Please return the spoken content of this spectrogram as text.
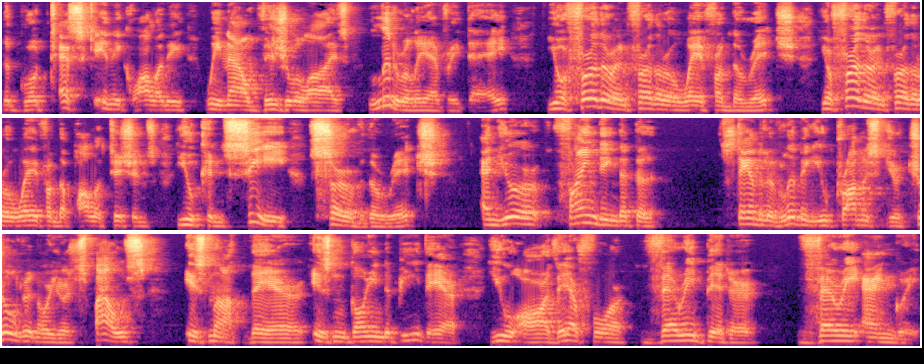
the grotesque inequality we now visualize literally every day. You're further and further away from the rich. You're further and further away from the politicians you can see serve the rich. And you're finding that the standard of living you promised your children or your spouse is not there, isn't going to be there. You are therefore very bitter, very angry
